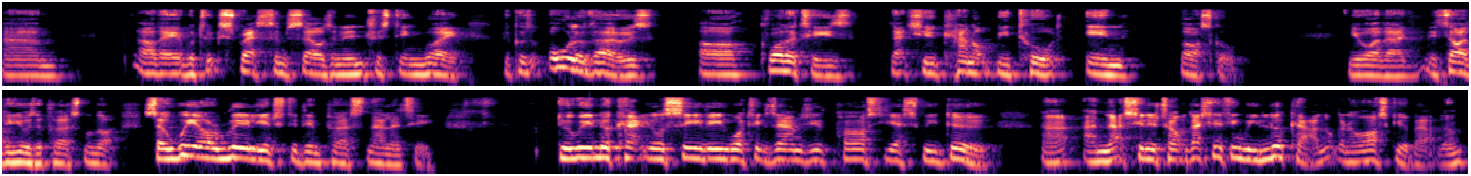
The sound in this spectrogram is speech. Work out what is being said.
Um, are they able to express themselves in an interesting way? Because all of those are qualities that you cannot be taught in bar school. You either it's either you as a person or not. So we are really interested in personality. Do we look at your CV, what exams you've passed? Yes, we do. Uh, and that's the, only, that's the only thing we look at. I'm not going to ask you about them.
